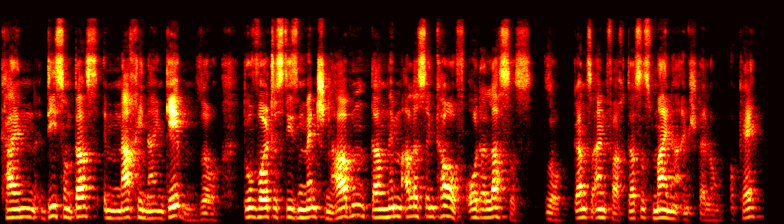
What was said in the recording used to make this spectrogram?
kein dies und das im Nachhinein geben. So, du wolltest diesen Menschen haben, dann nimm alles in Kauf oder lass es. So, ganz einfach. Das ist meine Einstellung, okay?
